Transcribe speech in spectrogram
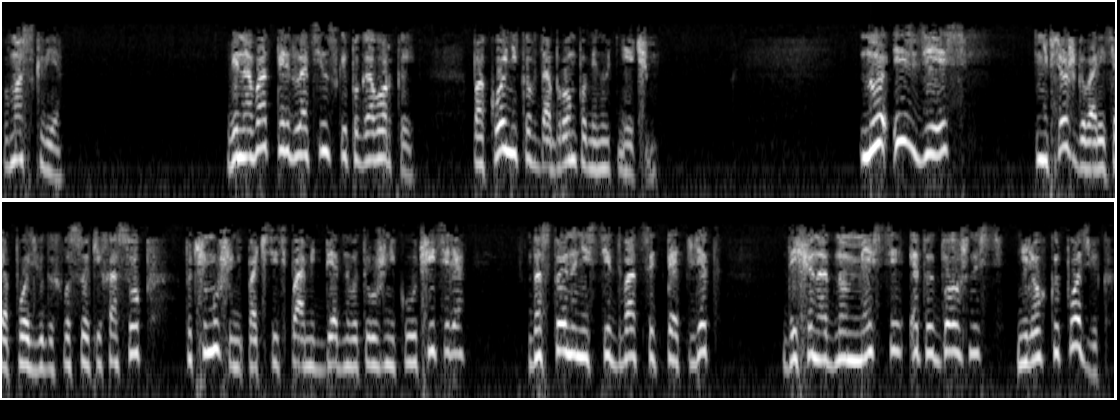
в Москве. Виноват перед латинской поговоркой «покойников добром помянуть нечем». Но и здесь, не все же говорить о подвигах высоких особ, почему же не почтить память бедного труженика-учителя, достойно нести двадцать пять лет Да еще на одном месте эту должность — нелегкий подвиг.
